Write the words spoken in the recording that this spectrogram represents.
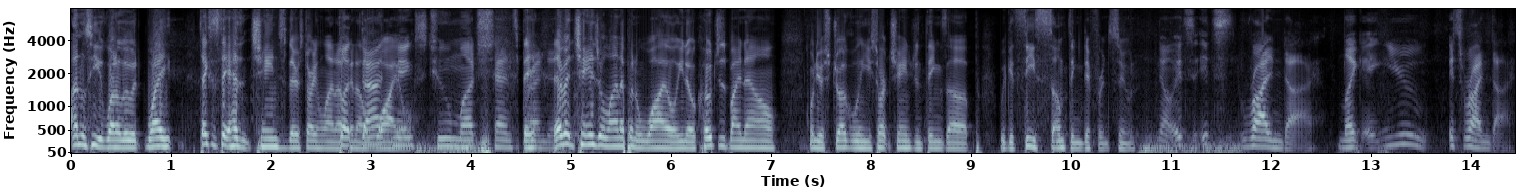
I don't see why, why Texas State hasn't changed their starting lineup but in a while. that makes too much sense, They, Brendan. they haven't changed their lineup in a while. You know, coaches by now, when you're struggling, you start changing things up. We could see something different soon. No, it's it's ride and die. Like eh, you, it's ride and die.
